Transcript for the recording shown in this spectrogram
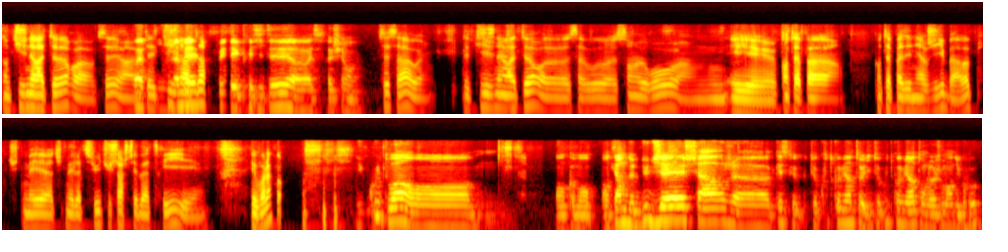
un petit générateur, euh, tu sais, un ouais, petit générateur. d'électricité, euh, c'est très chiant. C'est ça, ouais. Des petits générateurs, euh, ça vaut 100 euros. et quand t'as pas, quand t'as pas d'énergie, bah hop, tu te mets, tu te mets là-dessus, tu charges tes batteries et, et voilà quoi. du coup, toi, en, en comment, en termes de budget, charge, qu'est-ce que te coûte combien, il te coûte combien ton logement du coup?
